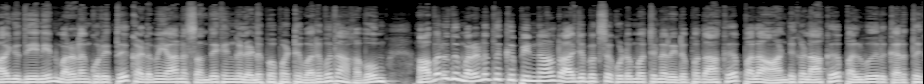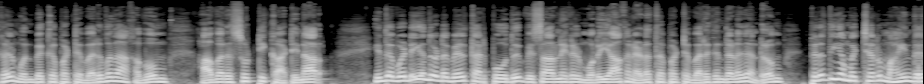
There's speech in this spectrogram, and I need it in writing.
தாயுதீனின் மரணம் குறித்து கடுமையான சந்தேகங்கள் எழுப்பப்பட்டு வருவதாகவும் அவரது மரணத்துக்கு பின்னால் ராஜபக்ச குடும்பத்தினர் இருப்பதாக பல ஆண்டுகளாக பல்வேறு கருத்துகள் முன்வைக்கப்பட்டு வருவதாகவும் அவர் சுட்டிக்காட்டினார். இந்த விடயம் தொடர்பில் தற்போது விசாரணைகள் முறையாக நடத்தப்பட்டு வருகின்றன என்றும் பிரதியமைச்சர் மஹிந்த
